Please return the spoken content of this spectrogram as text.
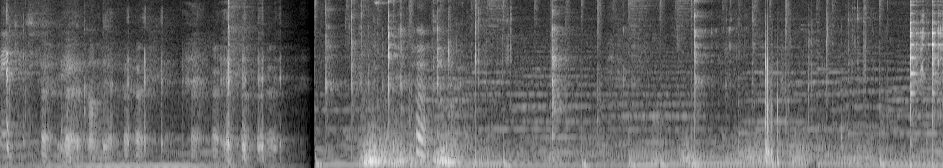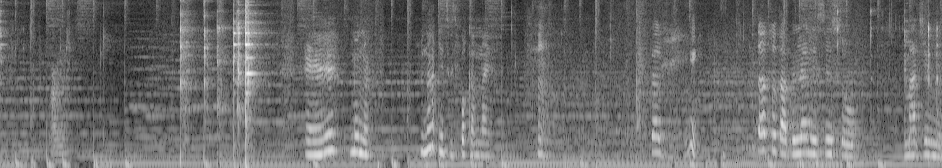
you, Chief. You're welcome there. Eh, Mona, you not eat with fork and knife. Peggy, that's what I've been learning since so. Imagine me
